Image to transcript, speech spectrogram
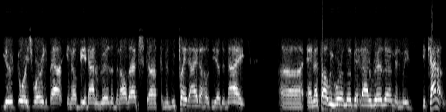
you're always worried about you know being out of rhythm and all that stuff. And then we played Idaho the other night, uh, and I thought we were a little bit out of rhythm. And we you kind of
